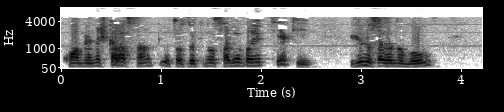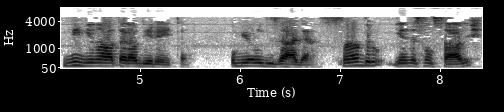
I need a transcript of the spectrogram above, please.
com a mesma escalação, que o torcedor que não sabe eu vou repetir aqui. Júlio César no gol, Menino na lateral direita, o miolo de zaga, Sandro e Anderson Salles.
